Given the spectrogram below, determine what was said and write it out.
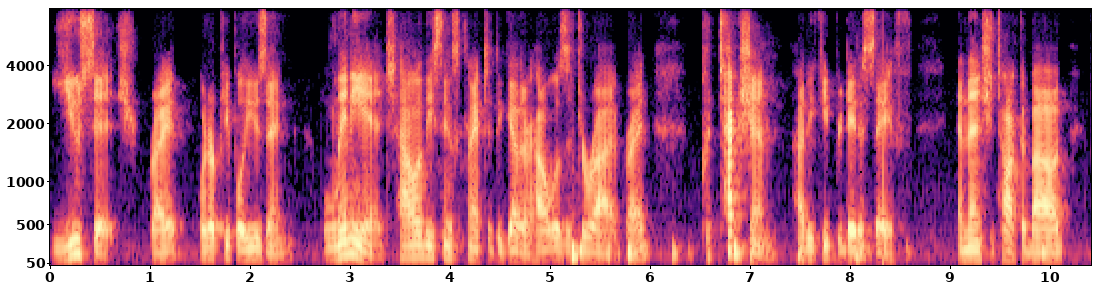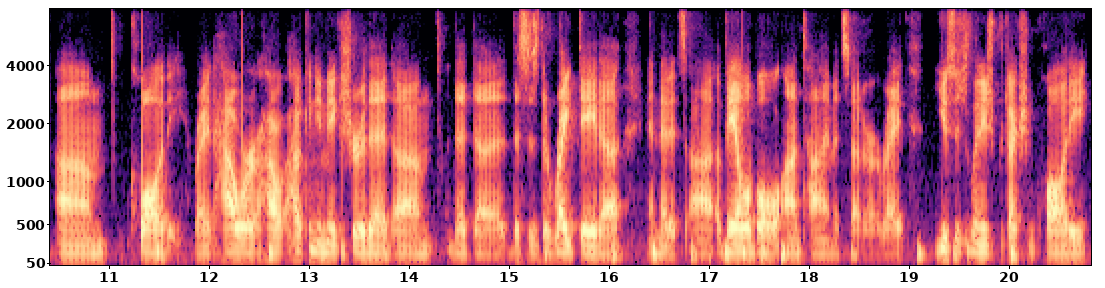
usage, right? What are people using? Lineage, how are these things connected together? How was it derived, right? Protection, how do you keep your data safe? And then she talked about um, quality, right? How are how how can you make sure that um, that uh, this is the right data and that it's uh, available on time, et cetera, right? Usage, lineage, protection, quality,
